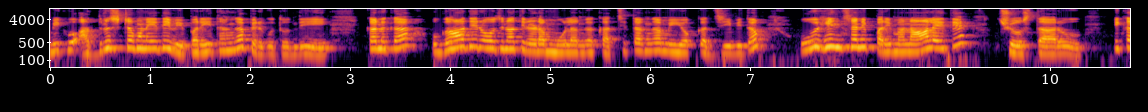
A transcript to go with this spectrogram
మీకు అదృష్టం అనేది విపరీతంగా పెరుగుతుంది. కనుక ఉగాది రోజున తినడం మూలంగా ఖచ్చితంగా మీ యొక్క జీవితం ఊహించని పరిమాణాలైతే చూస్తారు. ఇక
